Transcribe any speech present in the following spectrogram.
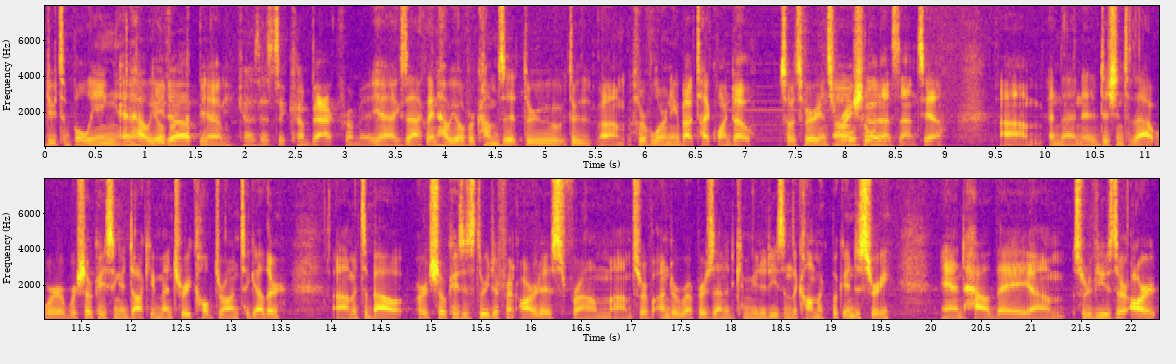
due to bullying and how he over up, yeah. and he has to come back from it. Yeah, exactly, and how he overcomes it through through um, sort of learning about Taekwondo. So it's very inspirational oh, in that sense. Yeah. Um, and then in addition to that, we're, we're showcasing a documentary called Drawn Together. Um, it's about, or it showcases three different artists from um, sort of underrepresented communities in the comic book industry and how they um, sort of use their art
